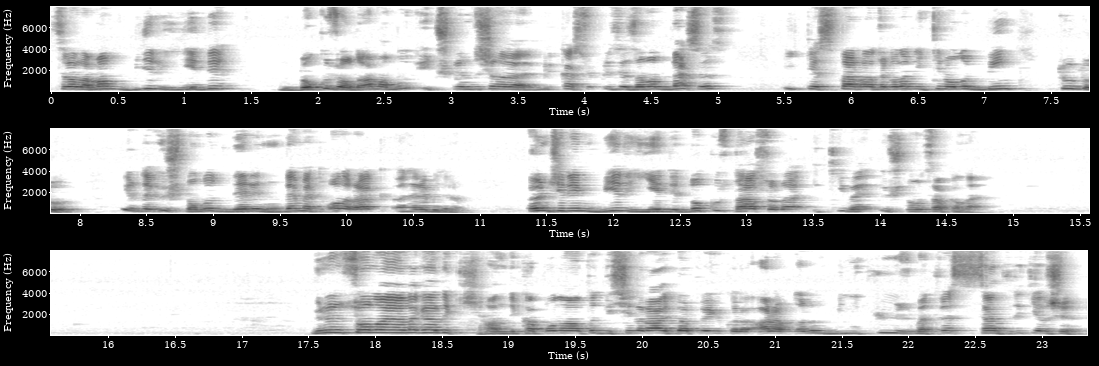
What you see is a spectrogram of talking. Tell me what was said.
sıralamam 1-7-9 oldu ama bu üçlünün dışında da birkaç sürpriz yazalım derseniz ilk kez start alacak olan 2 nolu Bing Tudu. Bir de 3 nolu Derin Demet olarak önerebilirim. Önceliğim 1, 7, 9 daha sonra 2 ve 3 nolu safkanlar. Günün son ayağına geldik. Handikap 16 dişilere ait 4 ve yukarı Arapların 1200 metre sentrik yarışı.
